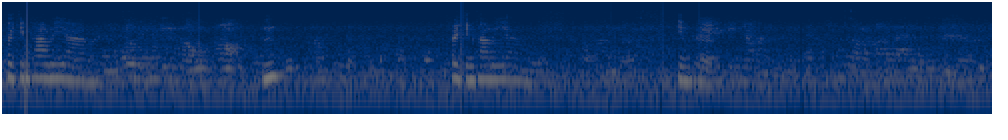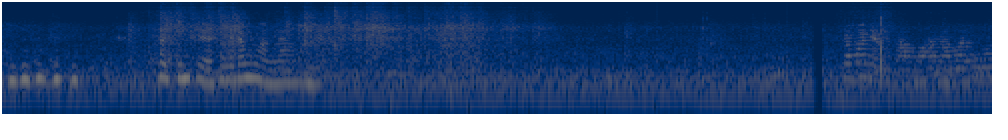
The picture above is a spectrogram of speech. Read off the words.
เธอกินข้าวหรือยังหึเธอกินข้าวหรือยัง กินเถอะเธอกินเถอะเธอไม่ต้องห่วงเราแล้วก็อย่างเราเราว่าเรา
